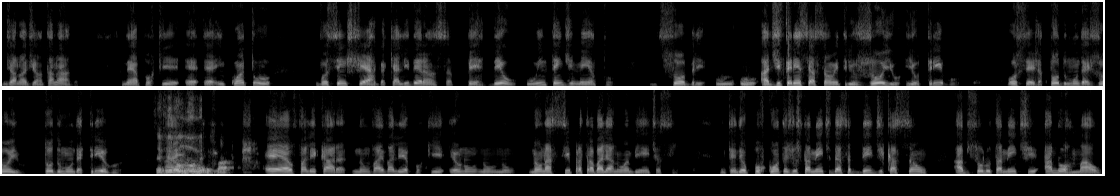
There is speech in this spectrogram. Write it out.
já não adianta nada, né? Porque é, é, enquanto você enxerga que a liderança perdeu o entendimento sobre o, o, a diferenciação entre o joio e o trigo, ou seja, todo mundo é joio, todo mundo é trigo. Você virou aí, um número, tá? É, eu falei, cara, não vai valer, porque eu não, não, não, não nasci para trabalhar num ambiente assim, entendeu? Por conta justamente dessa dedicação absolutamente anormal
